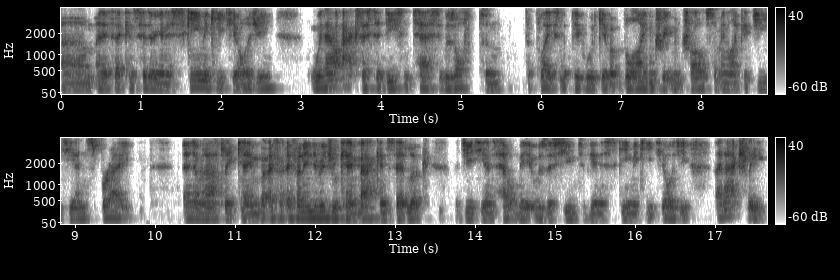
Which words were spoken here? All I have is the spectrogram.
um, and if they're considering an ischemic etiology, without access to decent tests, it was often the place that people would give a blind treatment trial, something like a GTN spray. And if an athlete came, but if, if an individual came back and said, "Look, the GTN's helped me," it was assumed to be an ischemic etiology. And actually,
